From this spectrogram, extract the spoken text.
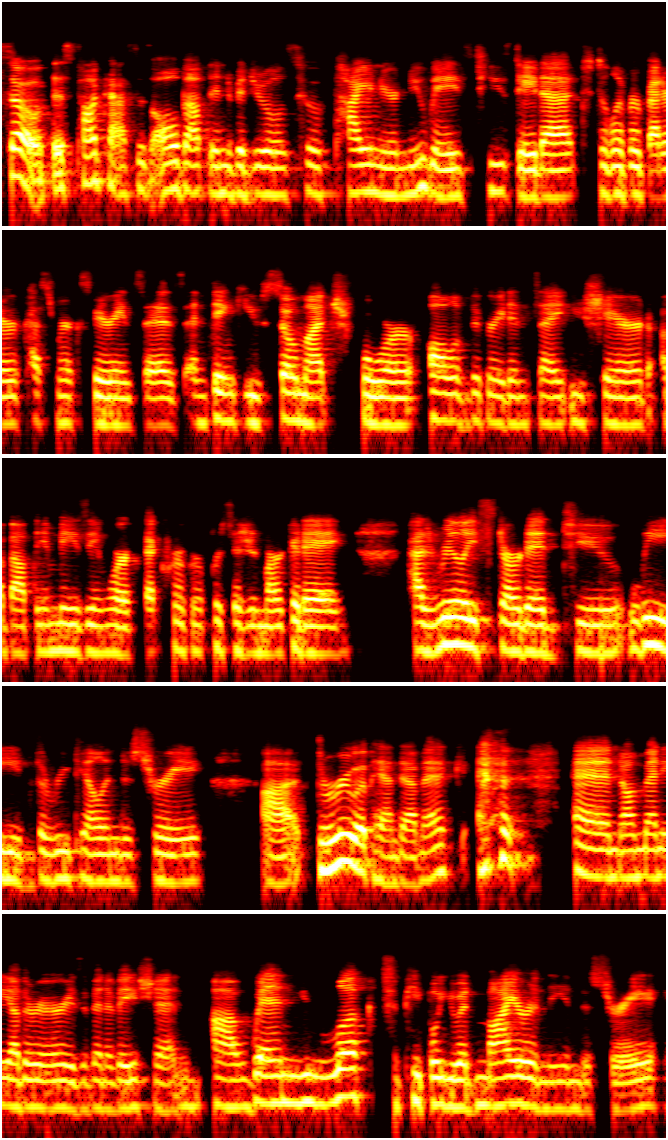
So, this podcast is all about the individuals who have pioneered new ways to use data to deliver better customer experiences. And thank you so much for all of the great insight you shared about the amazing work that Kroger Precision Marketing has really started to lead the retail industry uh, through a pandemic and on many other areas of innovation. Uh, when you look to people you admire in the industry,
